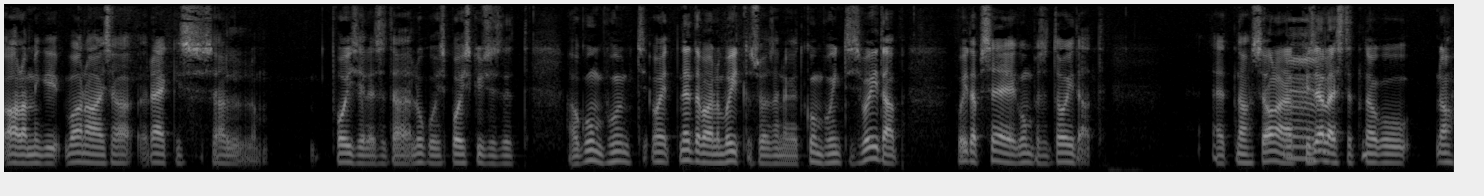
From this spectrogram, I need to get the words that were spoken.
a la mingi vanaisa rääkis seal poisile seda lugu, siis poiss küsis, et aga kumb hunt, nende vahel on võitlus ühesõnaga, et kumb hunt siis võidab, võidab see, kumba sa toidad et noh, see olenebki mm. sellest, et nagu noh,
